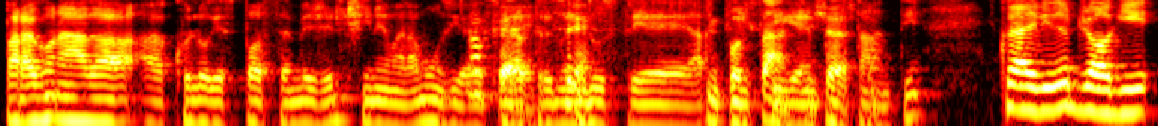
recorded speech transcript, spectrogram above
paragonata a quello che sposta invece il cinema e la musica, Ok, che sono le altre due sì. industrie artistiche Importanti, certo. importanti. E quella dei videogiochi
